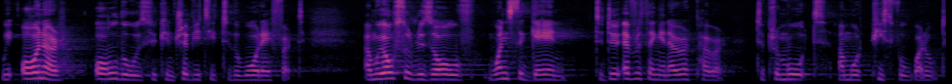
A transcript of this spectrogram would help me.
We honour all those who contributed to the war effort. And we also resolve once again to do everything in our power to promote a more peaceful world.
